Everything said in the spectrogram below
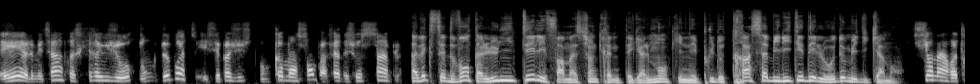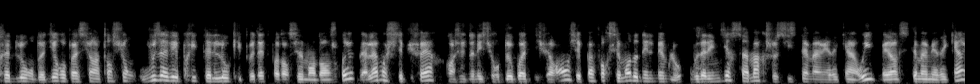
et le médecin a prescrit huit jours, donc deux boîtes. Et c'est pas juste. Donc commençons par faire des choses simples. Avec cette vente à l'unité, les pharmaciens craignent également qu'il n'ait plus de traçabilité des lots de médicaments. Si on a un retrait de l'eau, on doit dire aux patients attention, vous avez pris tel lot qui peut être potentiellement dangereux. Ben là, moi, je sais plus faire. Quand j'ai donné sur deux boîtes différentes, j'ai pas forcément donné le même lot. Vous allez me dire, ça marche au système américain. Oui, mais dans le système américain,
